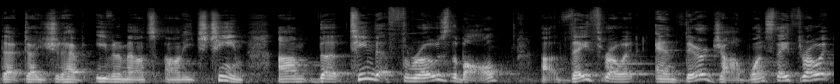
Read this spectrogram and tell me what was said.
that uh, you should have even amounts on each team. Um, the team that throws the ball, uh, they throw it, and their job, once they throw it,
